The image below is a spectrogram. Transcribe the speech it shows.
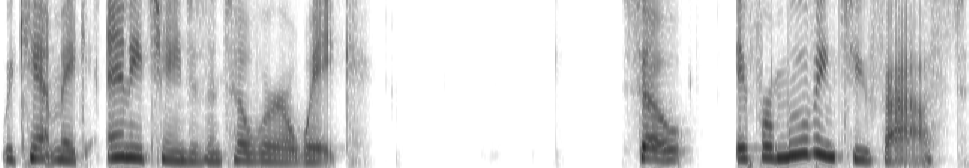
We can't make any changes until we're awake. So if we're moving too fast,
